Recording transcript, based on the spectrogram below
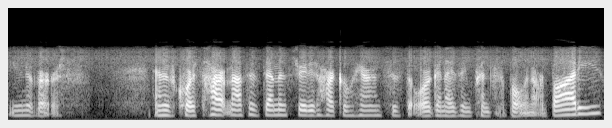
universe. And of course, HeartMath has demonstrated heart coherence is the organizing principle in our bodies.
